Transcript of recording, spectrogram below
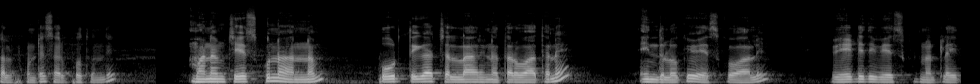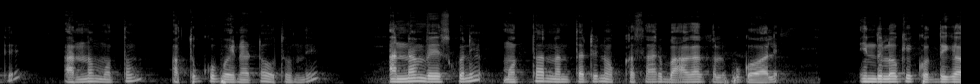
కలుపుకుంటే సరిపోతుంది. మనం చేసుకున్న అన్నం పూర్తిగా చల్లారిన తర్వాతనే ఇందులోకి వేసుకోవాలి. వేడిది వేసుకున్నట్లయితే అన్నం మొత్తం అతుక్కుపోయినట్టు అవుతుంది. అన్నం వేసుకొని మొత్తాన్నంతటిని ఒక్కసారి బాగా కలుపుకోవాలి. ఇందులోకి కొద్దిగా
